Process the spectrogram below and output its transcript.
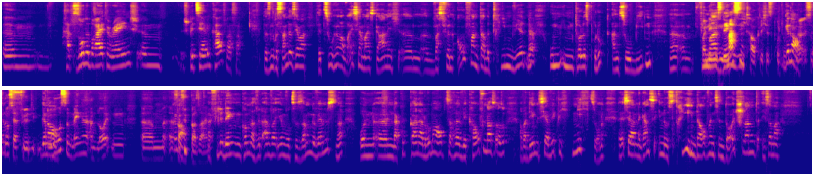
ähm, hat so eine breite Range, ähm, speziell im Kaltwasser. Das Interessante ist ja aber, der Zuhörer weiß ja meist gar nicht, ähm, was für ein Aufwand da betrieben wird, ne, Ja. um ihm ein tolles Produkt anzubieten. Äh, ähm, vielmals ein denken sie sich, massentaugliches Produkt. Genau, Ne? Es genau. muss ja für die Genau. große Menge an Leuten ähm, äh, Genau. verfügbar sein. Ja, viele denken, komm, das wird einfach irgendwo zusammengewämst, ne? Und ähm, da guckt keiner drüber, Hauptsache wir kaufen das oder so. Aber dem ist ja wirklich nicht so. Ne? Da ist ja eine ganze Industrie hinter, auch wenn es in Deutschland, ich sag mal,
